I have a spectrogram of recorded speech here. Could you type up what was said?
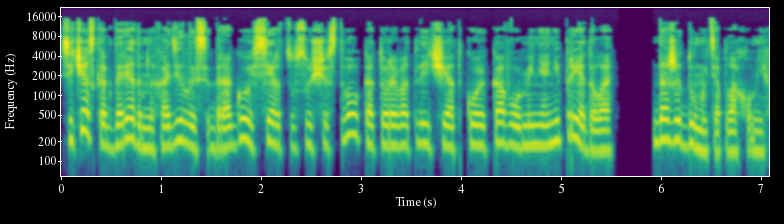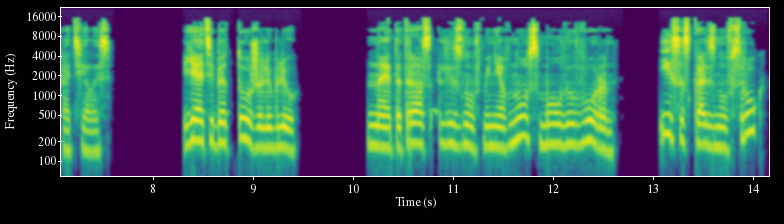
Сейчас, когда рядом находилось дорогое сердцу существо, которое, в отличие от кое-кого, меня не предало, даже думать о плохом не хотелось. «Я тебя тоже люблю», на этот раз, лизнув меня в нос, молвил ворон и, соскользнув с рук,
